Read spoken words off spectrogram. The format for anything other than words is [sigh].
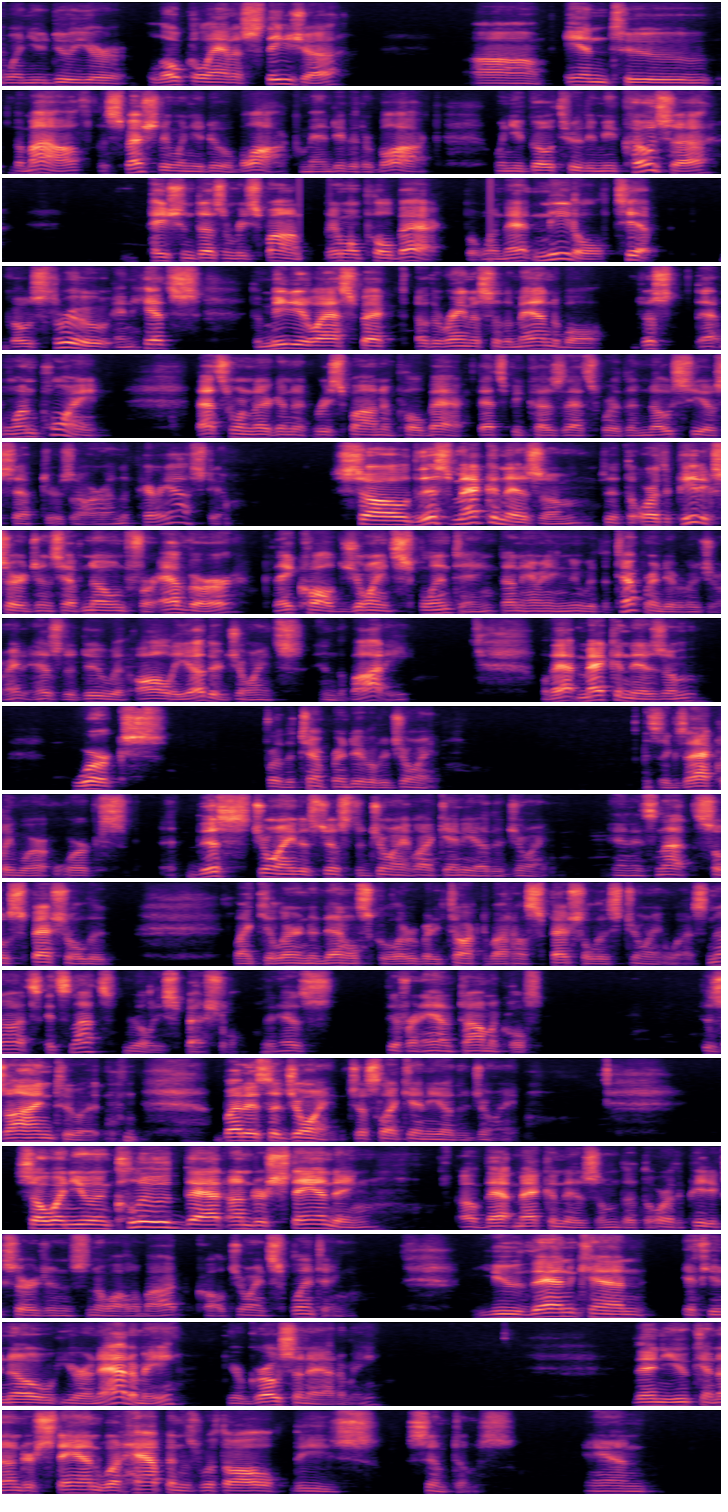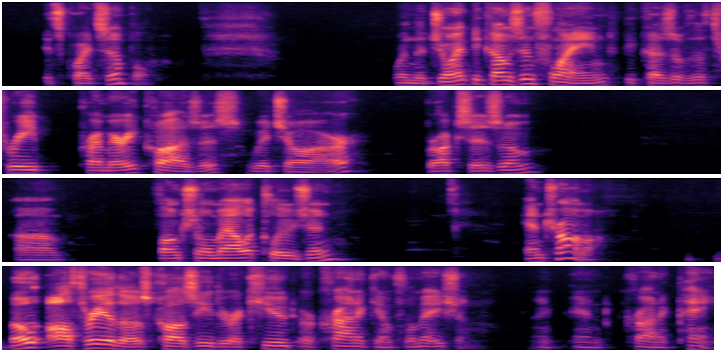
when you do your local anesthesia uh, into the mouth, especially when you do a block, mandibular block, when you go through the mucosa, patient doesn't respond, they won't pull back. But when that needle tip goes through and hits the medial aspect of the ramus of the mandible, just at one point, that's when they're going to respond and pull back. That's because that's where the nociceptors are on the periosteum. So this mechanism that the orthopedic surgeons have known forever, they call joint splinting, doesn't have anything to do with the temporomandibular joint. It has to do with all the other joints in the body. Well, that mechanism works for the temporomandibular joint. It's exactly where it works. This joint is just a joint like any other joint. And it's not so special that like you learned in dental school, everybody talked about how special this joint was. No, it's, it's not really special. It has different anatomical design to it, [laughs] but it's a joint, just like any other joint. So when you include that understanding of that mechanism that the orthopedic surgeons know all about, called joint splinting, you then can, if you know your anatomy, your gross anatomy, then you can understand what happens with all these symptoms. And it's quite simple. When the joint becomes inflamed because of the three primary causes, which are bruxism, um, functional malocclusion, and trauma. Both, all three of those cause either acute or chronic inflammation and, and chronic pain.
